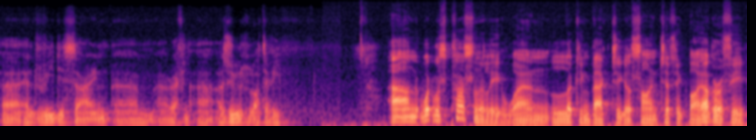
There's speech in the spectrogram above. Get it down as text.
and redesign um, uh, asyl lottery. And what was personally, when looking back to your scientific biography,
